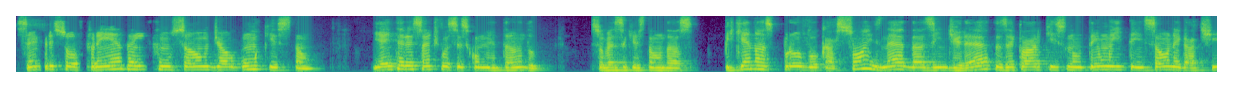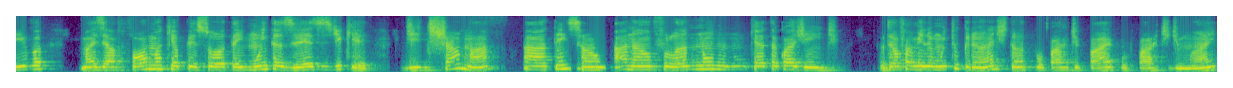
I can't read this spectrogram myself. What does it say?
sempre sofrendo em função de alguma questão. E é interessante vocês comentando sobre essa questão das pequenas provocações, né, das indiretas. É claro que isso não tem uma intenção negativa, mas é a forma que a pessoa tem muitas vezes de quê? De chamar a atenção. Ah, não, fulano não, não quer estar com a gente. Eu tenho uma família muito grande, tanto por parte de pai, por parte de mãe.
